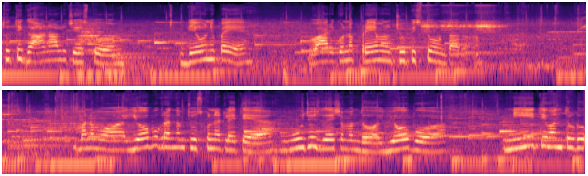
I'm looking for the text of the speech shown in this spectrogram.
స్థుతి గానాలు చేస్తూ దేవునిపై వారికి ఉన్న ప్రేమను చూపిస్తూ ఉంటారు. మనము యోబు గ్రంథం చూసుకున్నట్లయితే ఊజు దేశమందు యోబు నీతివంతుడు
